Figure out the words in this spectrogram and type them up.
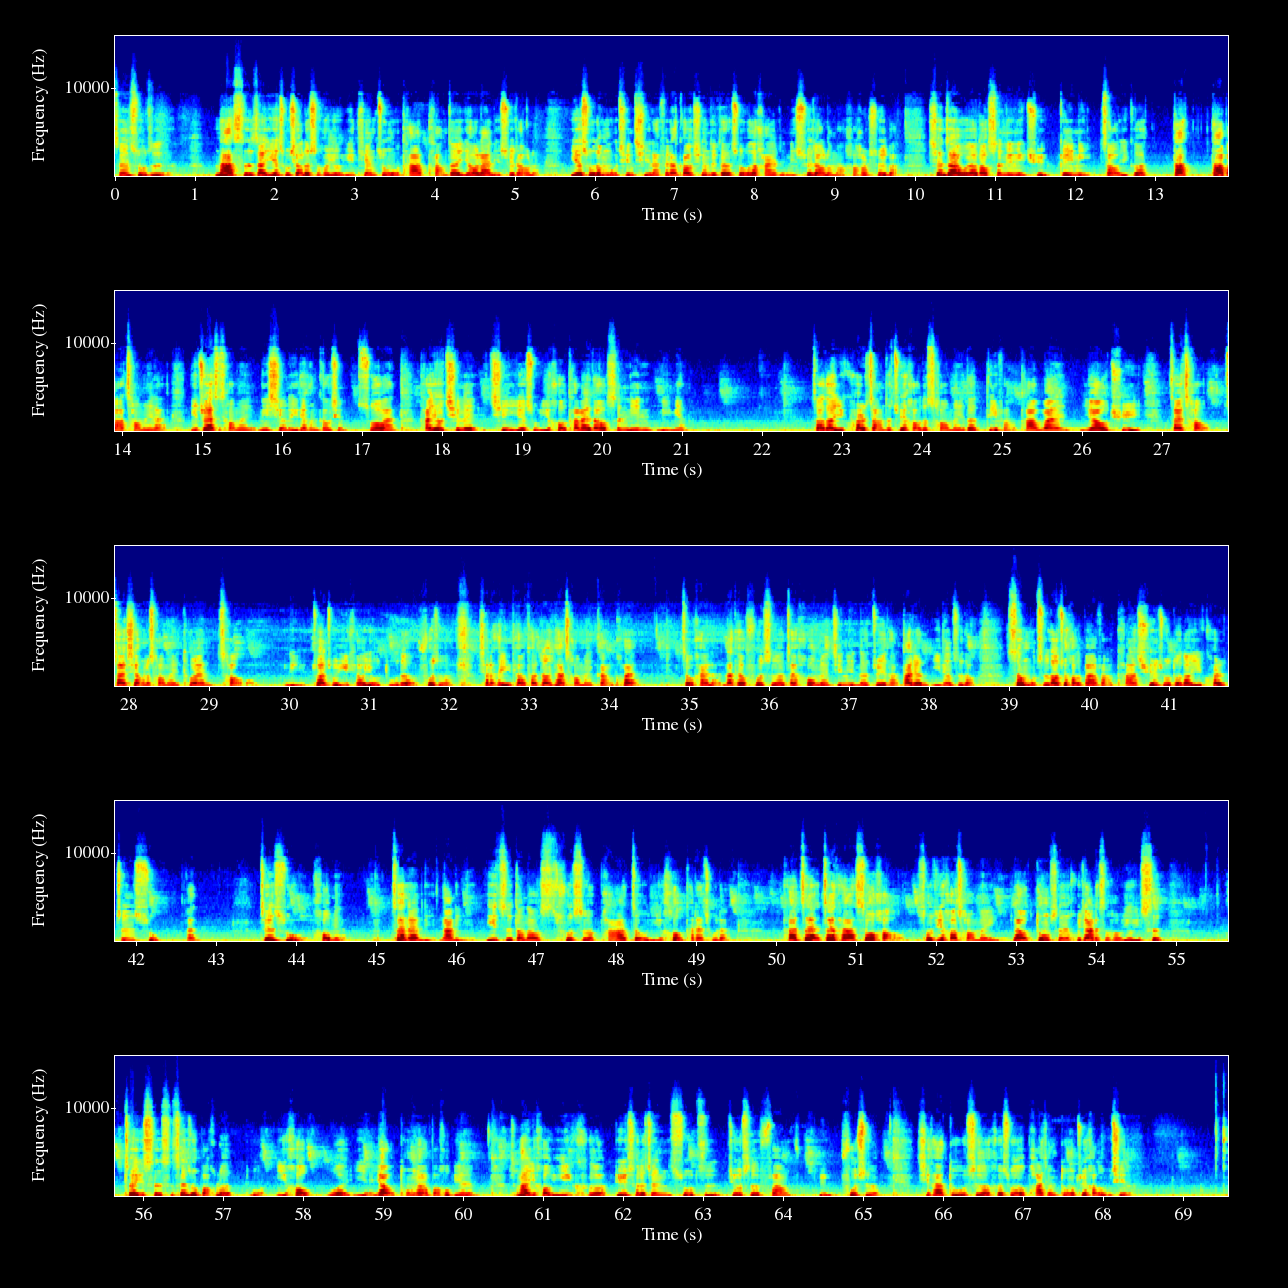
真树枝。那是在耶稣小的时候，有一天中午，他躺在摇篮里睡着了。耶稣的母亲起来，非常高兴，对他说：“我的孩子，你睡着了吗？好好睡吧。现在我要到森林里去，给你找一个大大把草莓来。你最爱吃草莓，你醒了一定很高兴。”说完，他又亲了亲耶稣。以后，他来到森林里面，找到一块长着最好的草莓的地方，他弯腰去摘草，摘鲜红的草莓。突然，草。里钻出一条有毒的蝮蛇，吓了他一跳。他扔下草莓，赶快走开了。那条蝮蛇在后面紧紧地追他。大家一定知道，圣母知道最好的办法。他迅速躲到一块真树，啊，真树后面，站在里那里，一直等到蝮蛇爬走以后，他才出来。他在在他收好、收集好草莓，要动身回家的时候，有一次。这一次是真树保护了我，以后我也要同样保护别人。从那以后，一颗绿色的真树枝就是防御蝮蛇、其他毒蛇和所有爬行动物最好的武器了。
